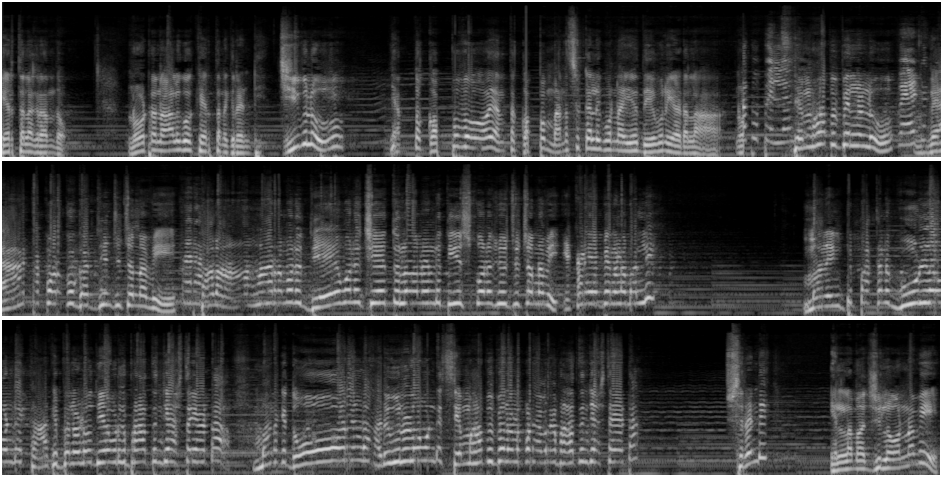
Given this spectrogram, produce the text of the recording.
కీర్తన గ్రంథం. నూట నాలుగో కీర్తన గ్రంథి. జీవులు ఎంత గొప్పవో ఎంత గొప్ప మనసు కలిగి ఉన్నాయో దేవుని ఎడల సింహపు పిల్లలు వేట- కొరకు గర్జించుచున్నవి. తమ ఆహారమును దేవుని చేతిలో నుండి తీసుకొని చూచుచున్నవి. ఇక్కడ ఏ పిల్లలు మళ్ళీ? మన ఇంటి పక్కన గూళ్ళో ఉండే కాకి పిల్లలు దేవుడికి ప్రార్థన చేస్తాయట. మనకి దూరంగా అడవులలో ఉండే సింహపు పిల్లలు కూడా ఎవరికి ప్రార్థన చేస్తాయట? చూడండి ఇళ్ళ మధ్యలో ఉన్నవి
